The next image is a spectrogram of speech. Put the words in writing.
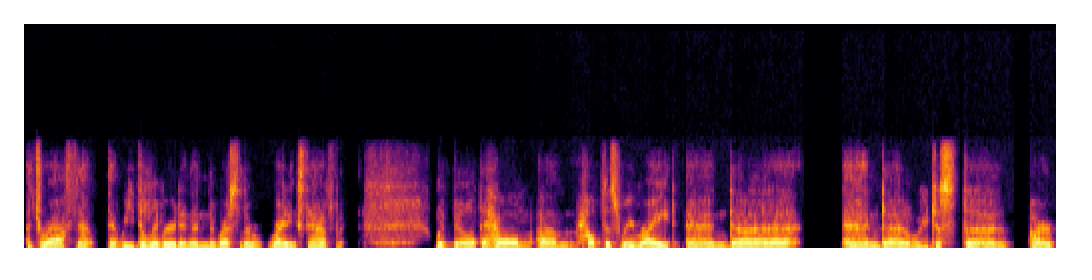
a draft that that we delivered, and then the rest of the writing staff with Bill at the helm um, helped us rewrite and. Uh, and uh, we just uh, are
